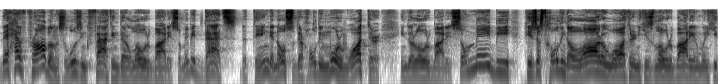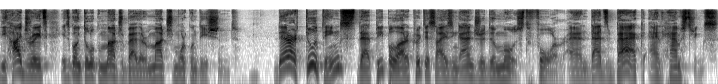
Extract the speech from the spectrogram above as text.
they have problems losing fat in their lower body, so maybe that's the thing, and also they're holding more water in their lower body, so maybe he's just holding a lot of water in his lower body and when he dehydrates, it's going to look much better, much more conditioned. There are two things that people are criticizing Andrew the most for, and that's back and hamstrings.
